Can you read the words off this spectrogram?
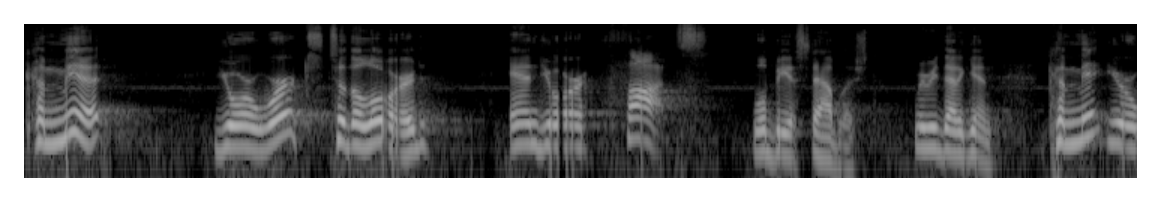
Commit your works to the Lord, and your thoughts will be established. Let me read that again. Commit your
